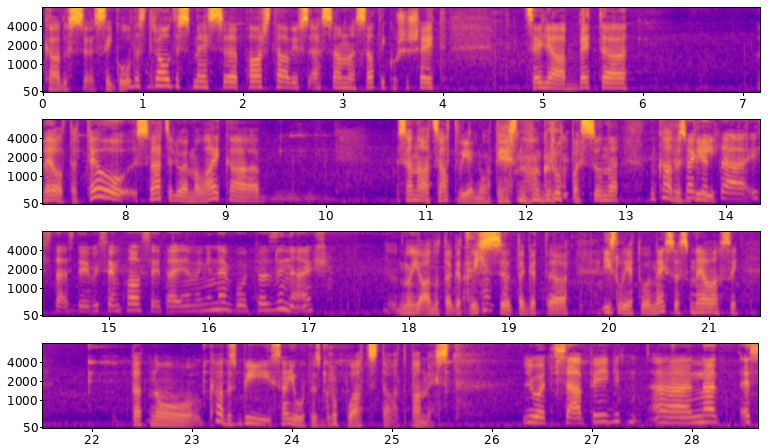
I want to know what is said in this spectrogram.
kādus Siguldas draugus mēs eh, pārstāvjus esam satikuši šeit ceļā, bet uh, vēl tad tev svētceļojuma laikā sanāca atvienoties no grupas. Un, un kādas tu bija? Tā izstāstīja visiem klausītājiem, viņi nebūtu to zinājuši. Nu jā, nu tagad viss tagad, uh, izlieto nesasmelasi. Tad, nu, kādas bija sajūtas grupu atstāt, pamest? Ļoti sāpīgi. Uh, no, es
